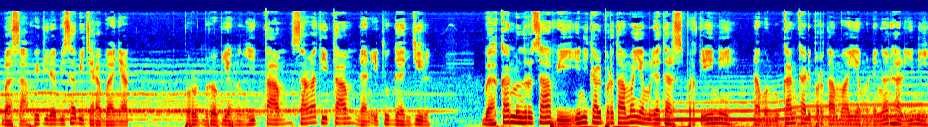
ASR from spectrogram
Mbak Safi tidak bisa bicara banyak. Perut Bu Robia menghitam, sangat hitam, dan itu ganjil. Bahkan menurut Safi, ini kali pertama yang melihat hal seperti ini, namun bukan kali pertama yang mendengar hal ini.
